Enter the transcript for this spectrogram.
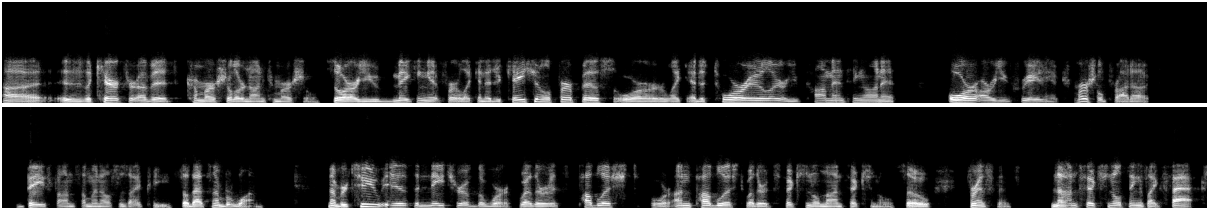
uh, is the character of it commercial or non-commercial? So are you making it for like an educational purpose or like editorial? Or are you commenting on it? Or are you creating a commercial product based on someone else's IP? So that's number one. Number two is the nature of the work, whether it's published or unpublished, whether it's fictional, non-fictional. So for instance, non-fictional things like facts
